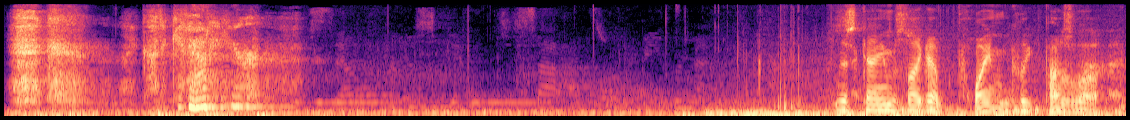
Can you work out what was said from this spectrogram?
Heck, I gotta get out of here. This game's like a point and click puzzler.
